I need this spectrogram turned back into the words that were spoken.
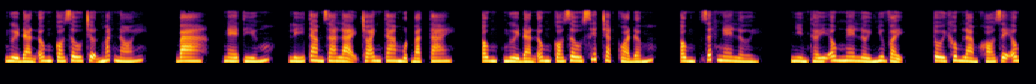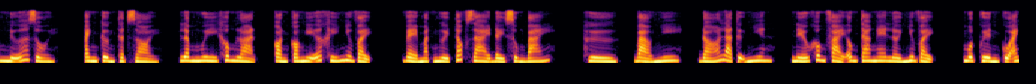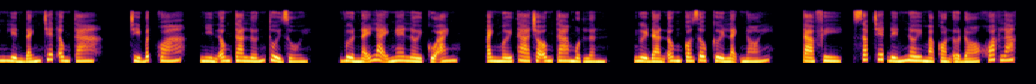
Người đàn ông có dâu trợn mắt nói. Ba, nghe tiếng, Lý Tam gia lại cho anh ta một bạt tai. Ông, người đàn ông có dâu siết chặt quả đấm. Ông, rất nghe lời. Nhìn thấy ông nghe lời như vậy, tôi không làm khó dễ ông nữa rồi. Anh Cường thật giỏi, lâm nguy không loạn, còn có nghĩa khí như vậy. Vẻ mặt người tóc dài đầy sùng bái. Hừ, Bảo Nhi, đó là tự nhiên, nếu không phải ông ta nghe lời như vậy, một quyền của anh liền đánh chết ông ta. Chỉ bất quá, nhìn ông ta lớn tuổi rồi, vừa nãy lại nghe lời của anh, anh mới tha cho ông ta một lần. Người đàn ông có dâu cười lạnh nói, ta phi, sắp chết đến nơi mà còn ở đó khoác lác.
